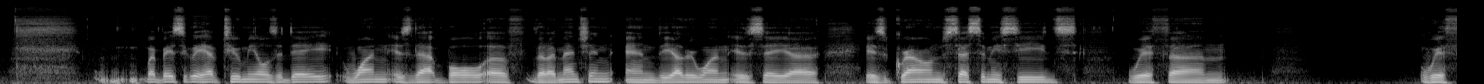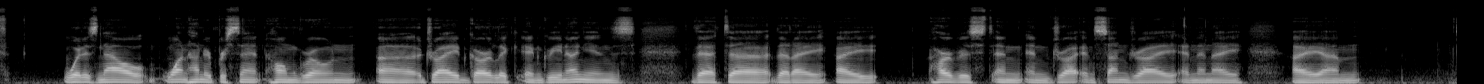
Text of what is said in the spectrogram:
I basically have two meals a day. One is that bowl of that I mentioned, and the other one is a uh, is ground sesame seeds with um, with what is now 100% homegrown uh, dried garlic and green onions that uh, that I I harvest and and dry and sun dry, and then I I um,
